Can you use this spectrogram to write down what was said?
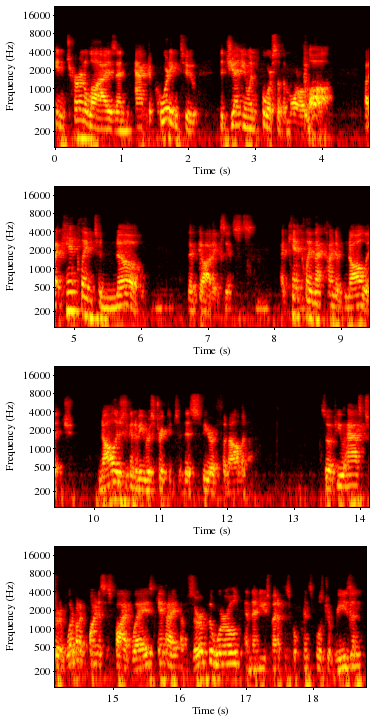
internalize and act according to the genuine force of the moral law. But I can't claim to know that God exists. I can't claim that kind of knowledge. Knowledge is going to be restricted to this sphere of phenomena. So if you ask, sort of, what about Aquinas' five ways? Can't I observe the world and then use metaphysical principles to reason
